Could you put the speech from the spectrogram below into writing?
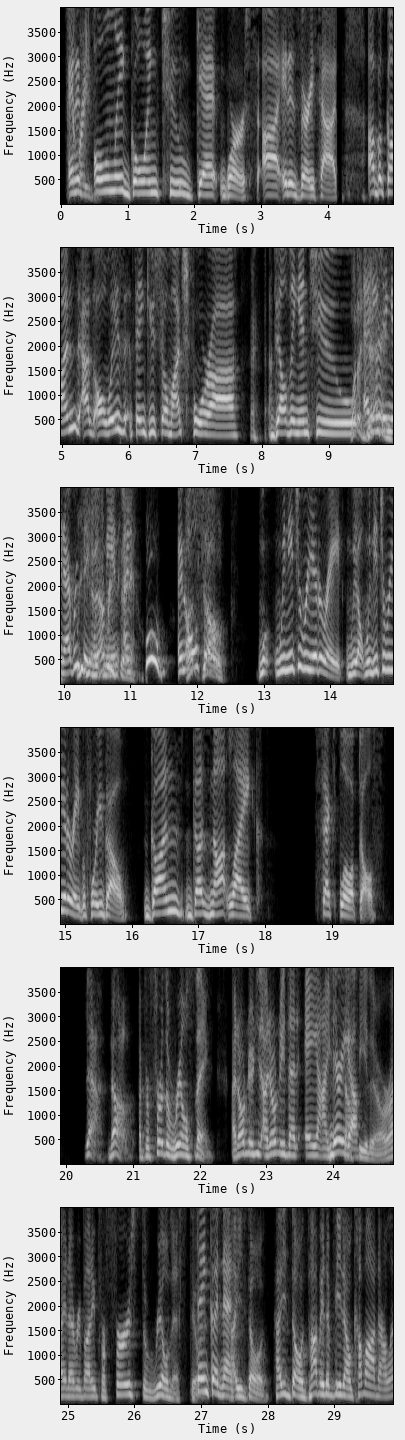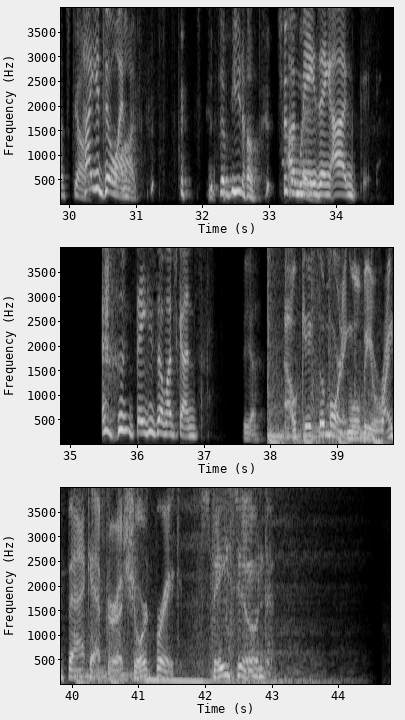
It's and crazy. it's only going to get worse. Uh, it is very sad. Uh, but Gunz, as always, thank you so much for uh, delving into anything and everything with everything. me. And, and, Woo, and also, w- we need to reiterate. We we need to reiterate before you go. Gunz does not like sex blow up dolls. Yeah, no, I prefer the real thing. I don't need I don't need that AI there stuff either. All right, everybody prefers the realness to Thank it. goodness. How you doing? How you doing? Tommy DeVito, come on now, let's go. How you doing? DeVito to the Amazing. Uh, thank you so much, Gunz. Yeah. Outkick the Morning We'll be right back after a short break. Stay tuned.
